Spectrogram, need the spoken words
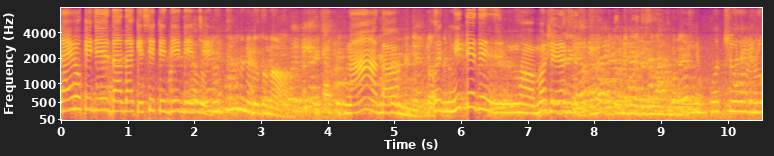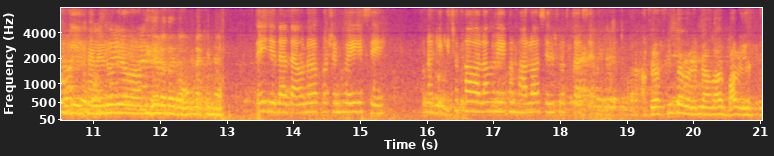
যাই হোক এই যে দাদাকে সিটে দিয়ে দিয়েছে। না তাও নিতে বসে রাখছে। প্রচুর রুগী এখানে রুগীর অভাব। এই যে দাদা ওনার অপারেশন হয়ে গেছে। ওনাকে কিছু খাওয়ালাম উনি এখন ভালো আছেন সুস্থ আছেন। আপনারা চিন্তা করেন না আমার ভালো যাচ্ছে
